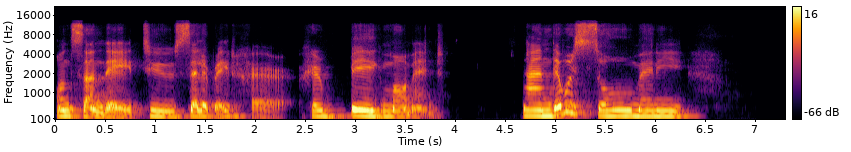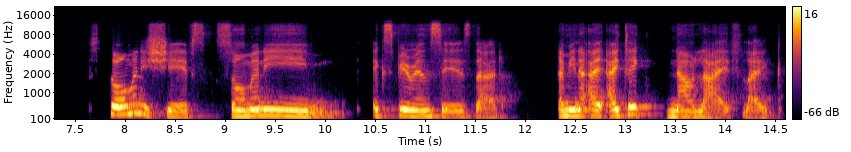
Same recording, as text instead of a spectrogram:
on Sunday to celebrate her her big moment. And there were so many, so many shifts, so many experiences that I mean, I, I take now life like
